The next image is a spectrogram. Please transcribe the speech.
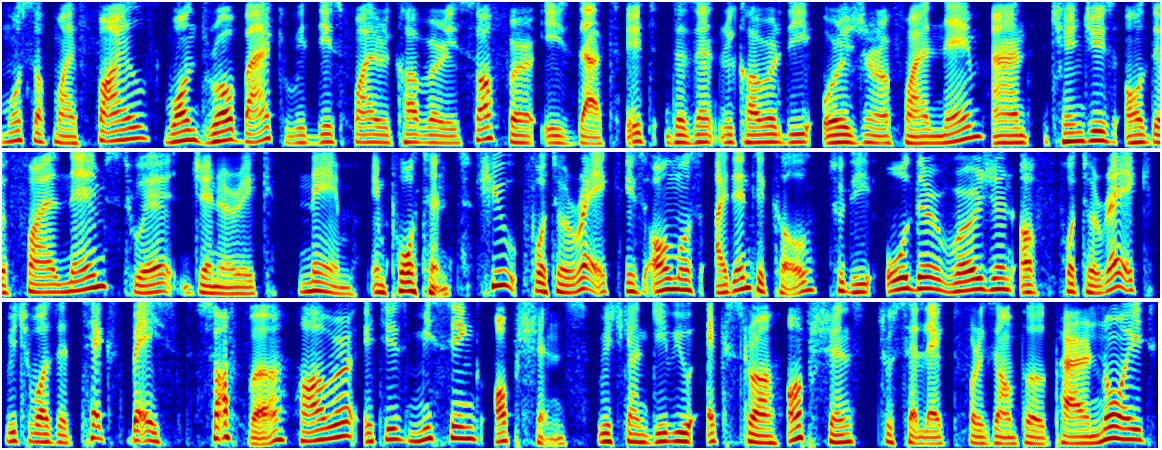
most of my files. One drawback with this file recovery software is that it doesn't recover the original file name and changes all the file names to a generic name important. QPhotoRec is almost identical to the older version of PhotoRec, which was a text-based software. However, it is missing options, which can give you extra options to select, for example, paranoid,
